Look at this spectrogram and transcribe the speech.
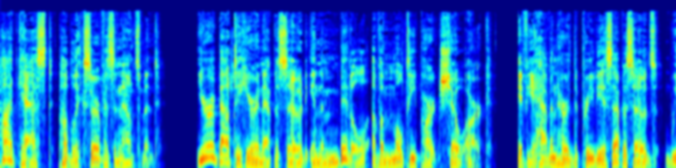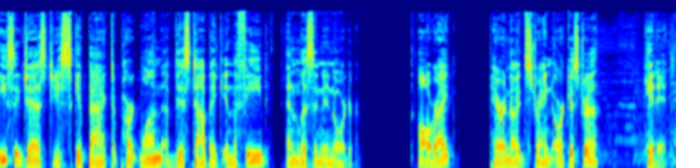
Podcast Public Service Announcement. You're about to hear an episode in the middle of a multi part show arc. If you haven't heard the previous episodes, we suggest you skip back to part one of this topic in the feed and listen in order. All right, Paranoid Strain Orchestra, hit it.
